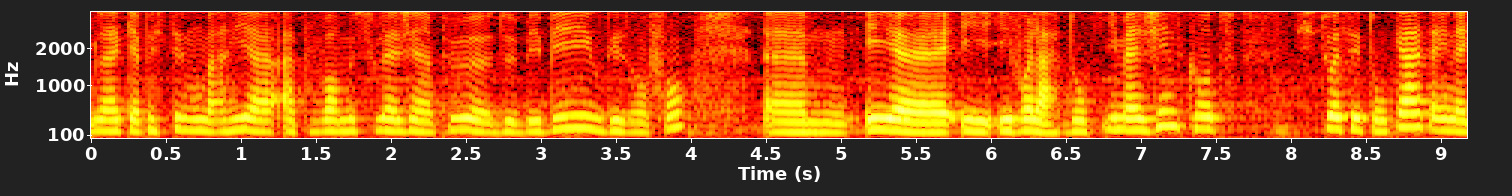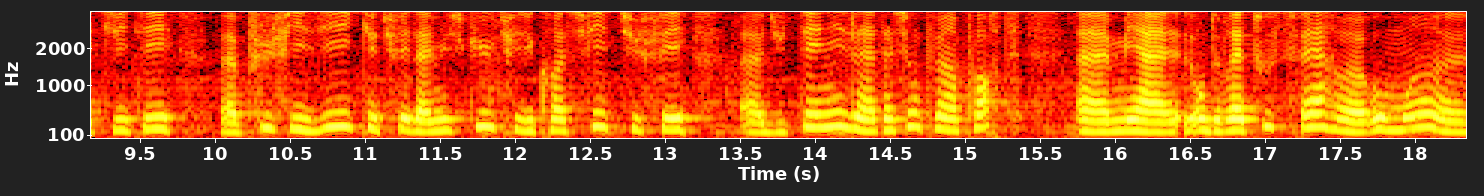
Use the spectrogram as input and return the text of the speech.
la capacité de mon mari à, pouvoir me soulager un peu euh, de bébé ou des enfants. Euh, euh, et, voilà, donc imagine quand, si toi c'est ton cas, tu as une activité plus physique, que tu fais de la muscu, tu fais du crossfit, tu fais du tennis, la natation, peu importe. mais on devrait tous faire au moins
